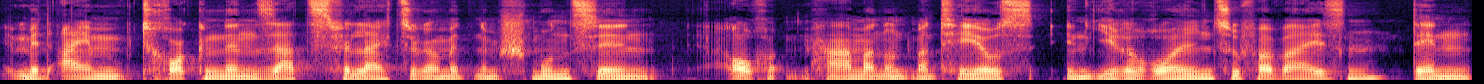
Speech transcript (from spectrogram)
mit einem trockenen Satz, vielleicht sogar mit einem Schmunzeln, auch Hamann und Matthäus in ihre Rollen zu verweisen. Denn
